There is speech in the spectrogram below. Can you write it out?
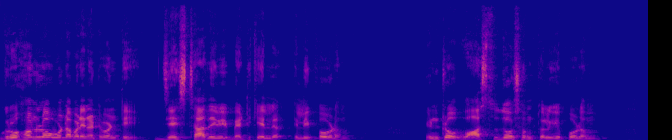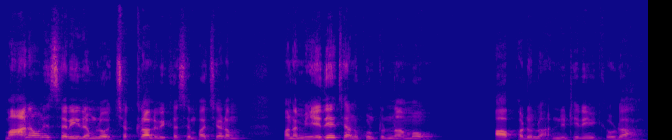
గృహంలో ఉండబడినటువంటి జ్యేష్ఠాదేవి బయటికి వెళ్ళి వెళ్ళిపోవడం ఇంట్లో వాస్తు దోషం తొలగిపోవడం మానవుని శరీరంలో చక్రాలు వికసింపచేయడం మనం ఏదైతే అనుకుంటున్నామో ఆ పనులు అన్నిటినీ కూడా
